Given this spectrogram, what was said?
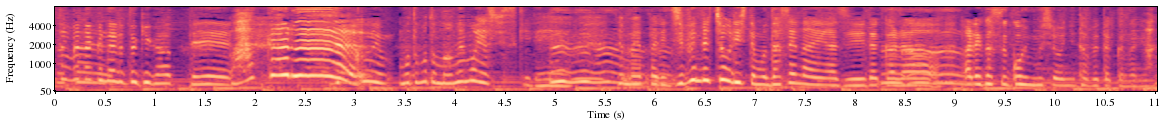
に食べたくなる時があって。わかる。すごいもともと豆もやし好きで、でもやっぱり自分で調理しても出せない味だから、あれがすごい無性に食べたくなります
